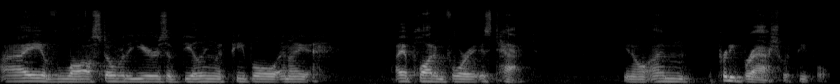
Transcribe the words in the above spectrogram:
I have lost over the years of dealing with people, and I, I applaud him for it, is tact. You know, I'm pretty brash with people.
